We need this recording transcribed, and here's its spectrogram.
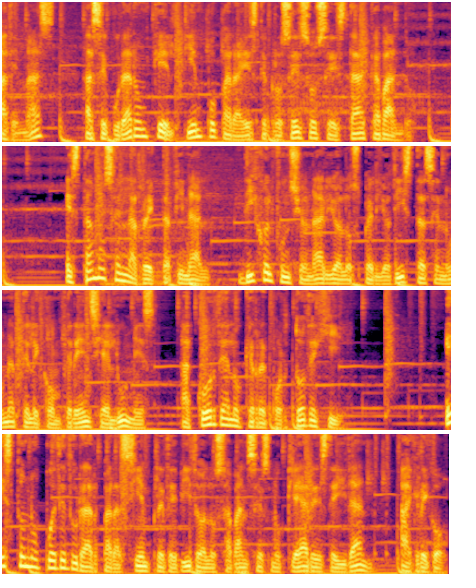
Además, aseguraron que el tiempo para este proceso se está acabando. Estamos en la recta final, dijo el funcionario a los periodistas en una teleconferencia el lunes, acorde a lo que reportó de Hill. Esto no puede durar para siempre debido a los avances nucleares de Irán, agregó.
